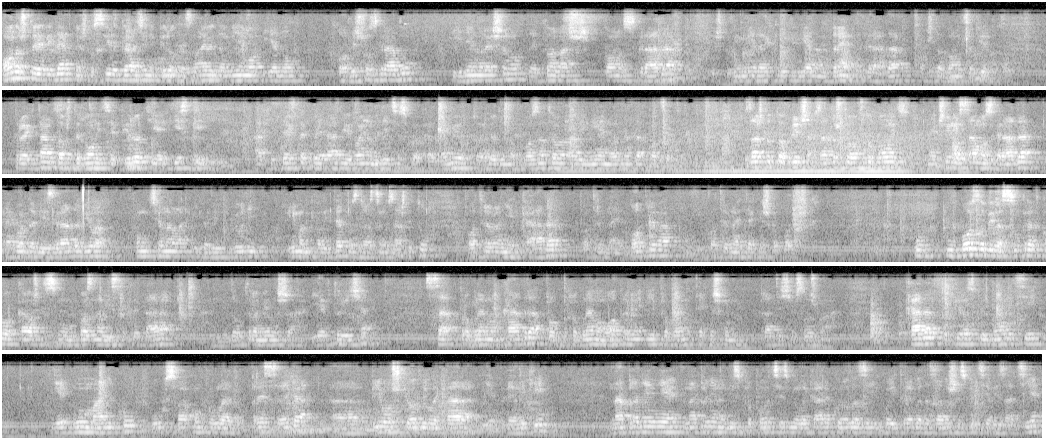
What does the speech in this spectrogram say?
Ono što je evidentno je što svi građani Pirota znaju da mi imamo jednu odličnu zgradu, idejno rešenu, da je to naš ponos grada i što bi mi rekli jedan brend grada, opšta bolnica Pirot. Projektant opšte bolnice Pirot je isti arhitekta koji je radio i Vojno-medicinsku akademiju, to je ljudima poznato, ali nije normalno da podsjetim. Zašto to pričam? Zato što opštu bolnicu ne čini samo zgrada, nego da bi zgrada bila funkcionalna i da bi ljudi imali kvalitetnu zdravstvenu zaštitu, potreban je kadar, potrebna je oprema i potrebna je tehnička podrška. Upoznao bi vas ukratko, kao što smo upoznali sekretara, doktora Miloša Jeftovića, sa problemom kadra, problemom opreme i problemom tehničkim pratećim službama. Kadar u Pirotskoj bolnici je u manjku u svakom pogledu. Pre svega, biološki odliv lekara je veliki, napravljen je, napravljena disproporcija između lekara koji odlazi i koji treba da završe specializacije.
